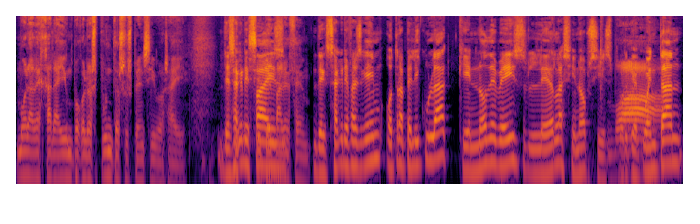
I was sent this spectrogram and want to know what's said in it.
mola dejar ahí un poco los puntos suspensivos ahí. The Sacrifice. The Sacrifice Game, otra película que no debéis leer la sinopsis, porque cuentan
